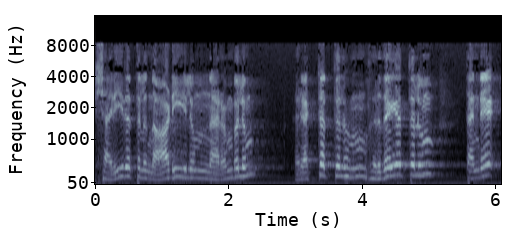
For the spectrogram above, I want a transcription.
ശരീരത്തിൽ നാടിയിലും നരമ്പിലും രക്തത്തിലും ഹൃദയത്തിലും തന്റെ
